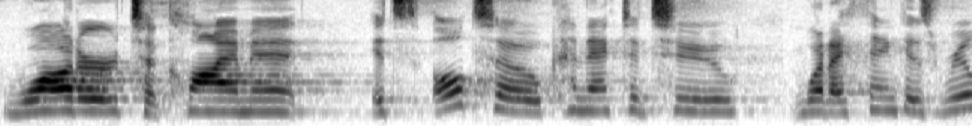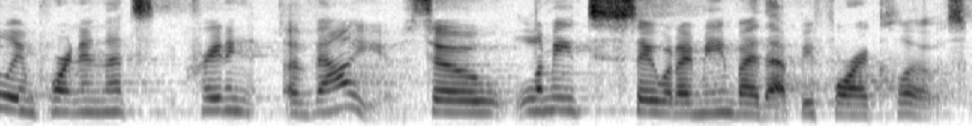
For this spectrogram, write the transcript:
water, to climate. It's also connected to what I think is really important, and that's creating a value. So let me say what I mean by that before I close.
